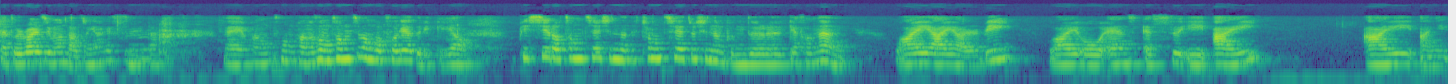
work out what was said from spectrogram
네, 돌발 질문 나중에 하겠습니다. 네, 방송, 방송 청취 방법 소개해 드릴게요. PC로 청취해 주시는, 청취해 주시는 분들께서는 YIRB, YONSEI, I, 아니,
